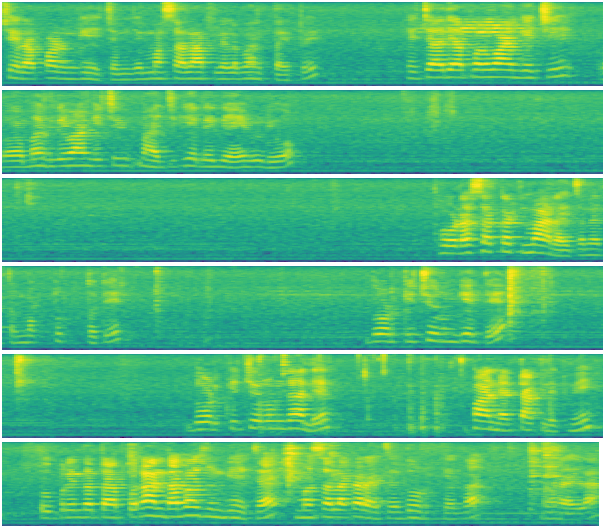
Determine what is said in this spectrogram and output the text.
चिरा पाडून घ्यायचा. म्हणजे मसाला आपल्याला भरता येतो आहे ह्याच्या आधी आपण वांग्याची भरली वांग्याची भाजी केलेली आहे व्हिडिओ. थोडासा कट मारायचा नाही तर मग तुटतं ते. दोडके चिरून घेते. दोडके चिरून झाले. पाण्यात टाकलेत मी. तोपर्यंत आता आपण कांदा भाजून घ्यायचा आहे. मसाला करायचा आहे दोडक्याचा. भरायला.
